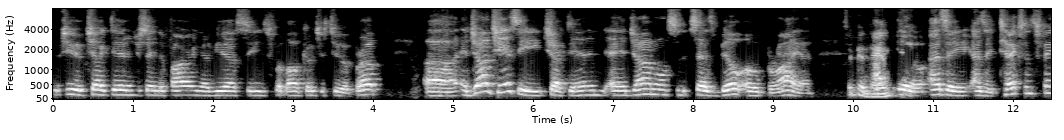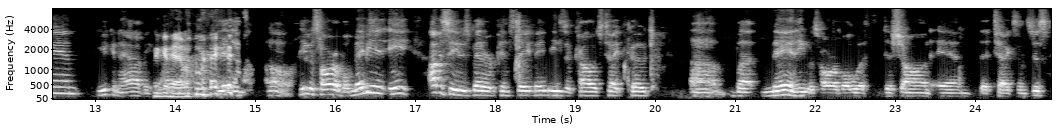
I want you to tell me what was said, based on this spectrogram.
but you have checked in, and you're saying the firing of USC's football coach is too abrupt. Uh, and John Chansey checked in, and, and John wants says Bill O'Brien. It's a good name. I, you know, as a as a Texans fan, you can have him. You can have him. Right? Yeah. Oh, he was horrible. Maybe he obviously he was better at Penn State. Maybe he's a college type coach. Um, but man, he was horrible with Deshaun and the Texans. Just,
